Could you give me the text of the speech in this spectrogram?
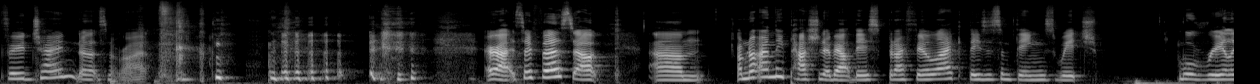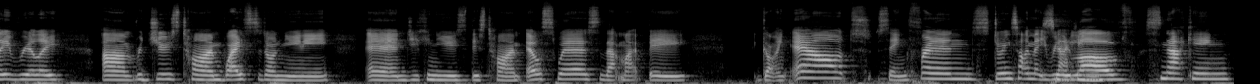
food chain. No, that's not right. All right. So first up, um, I'm not only passionate about this, but I feel like these are some things which will really, really um, reduce time wasted on uni, and you can use this time elsewhere. So that might be going out, seeing friends, doing something that you really love, snacking,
